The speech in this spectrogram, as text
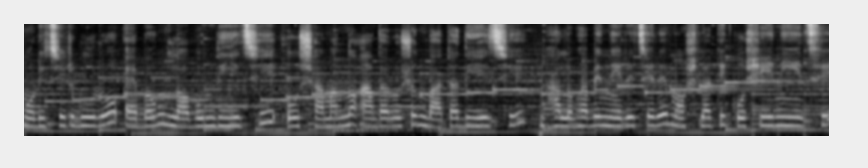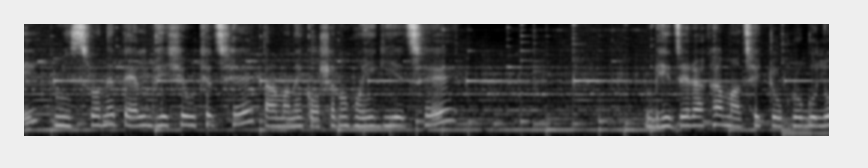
মরিচের গুঁড়ো এবং লবণ দিয়েছি ও সামান্য আদা, রসুন বাটা দিয়েছি। ভালোভাবে নেড়ে চেড়ে মশলাটি কষিয়ে নিয়েছি। মিশ্রণে তেল ভেসে উঠেছে, তার মানে কষানো হয়ে গিয়েছে। ভেজে রাখা মাছের টুকরোগুলো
